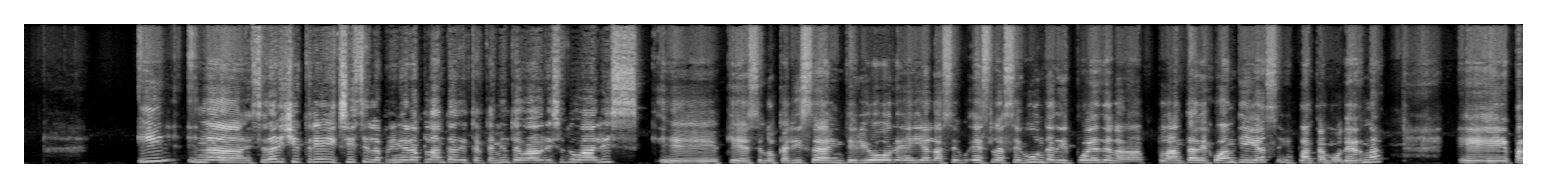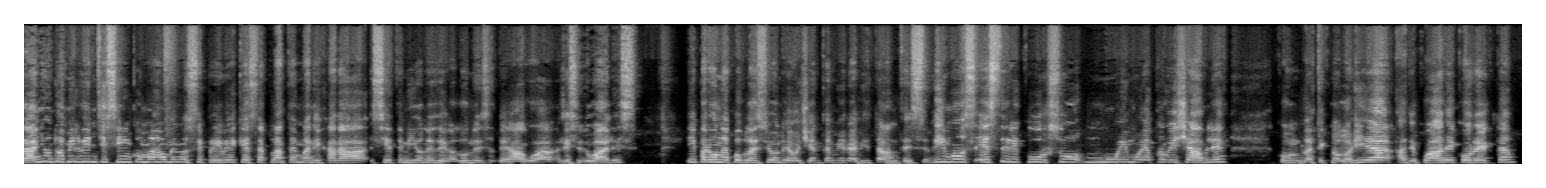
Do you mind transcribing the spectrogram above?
Y en la ciudad de Chitré existe la primera planta de tratamiento de aguas residuales eh, que se localiza interior, ella es la segunda después de la planta de Juan Díaz, planta moderna. Eh, para año 2025 más o menos se prevé que esta planta manejará 7 millones de galones de agua residuales y para una población de 80 mil habitantes. Vimos este recurso muy, muy aprovechable con la tecnología adecuada y correcta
